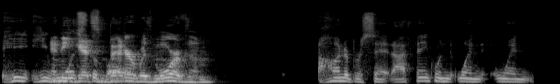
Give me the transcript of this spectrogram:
He he And he gets better with more of them. Hundred percent. I think when when when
